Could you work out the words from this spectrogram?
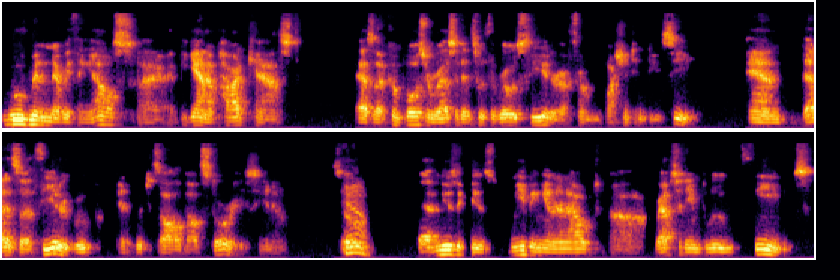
movement and everything else, I began a podcast as a composer in residence with the Rose Theater from Washington, D.C. And that is a theater group which is all about stories, you know. So yeah. that music is weaving in and out uh, Rhapsody in Blue themes,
